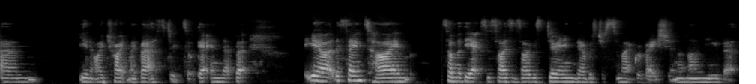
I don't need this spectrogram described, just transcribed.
Um, you know, I tried my best to sort of get in there, but yeah, at the same time, some of the exercises I was doing, there was just some aggravation, and I knew that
